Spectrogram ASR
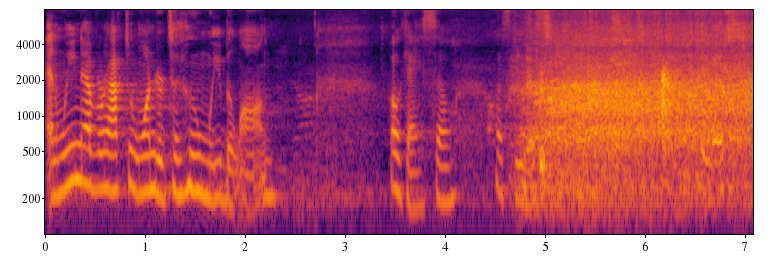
and we never have to wonder to whom we belong. Okay, so let's do this. let's do this.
